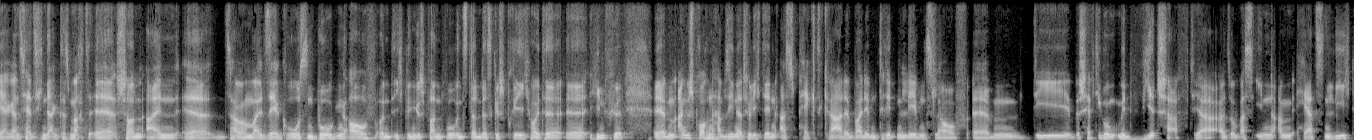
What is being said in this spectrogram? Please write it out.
Ja, ganz herzlichen Dank. Das macht äh, schon einen, äh, sagen wir mal, sehr großen Bogen auf und ich bin gespannt, wo uns dann das Gespräch heute äh, hinführt. Ähm, angesprochen haben Sie natürlich den Aspekt gerade bei dem dritten Lebenslauf, ähm, die Beschäftigung mit Wirtschaft, ja, also was Ihnen am Herzen liegt.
